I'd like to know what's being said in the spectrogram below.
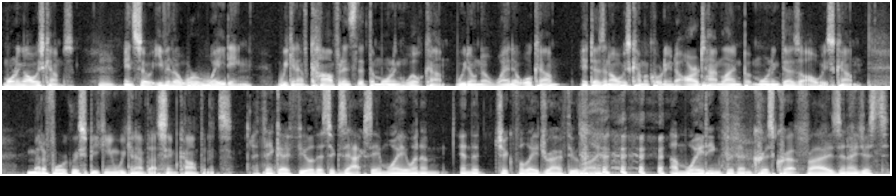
Morning always comes. Hmm. And so even though we're waiting, we can have confidence that the morning will come. We don't know when it will come. It doesn't always come according to our timeline, but morning does always come. Metaphorically speaking, we can have that same confidence. I think I feel this exact same way when I'm in the Chick fil A drive through line. I'm waiting for them crisp cut fries, and I just,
